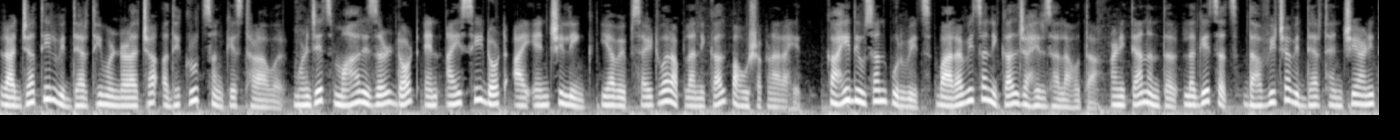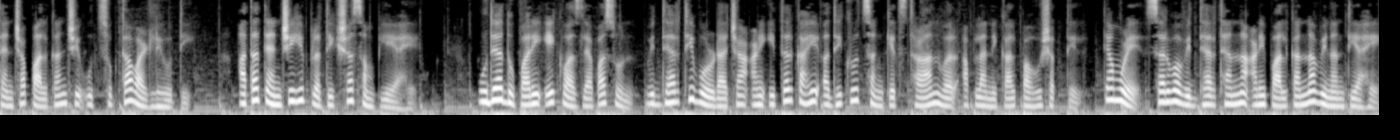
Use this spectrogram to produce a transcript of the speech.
राज्यातील विद्यार्थी मंडळाच्या अधिकृत संकेतस्थळावर. म्हणजेच Maharesult dot N I C dot I एनची लिंक या वेबसाईटवर आपला निकाल पाहू शकणार आहेत. काही दिवसांपूर्वीच बारावीचा निकाल जाहीर झाला होता आणि त्यानंतर लगेचच दहावीच्या विद्यार्थ्यांची आणि त्यांच्या पालकांची उत्सुकता वाढली होती. आता त्यांची ही प्रतीक्षा संपली आहे. उद्या दुपारी एक वाजल्यापासून विद्यार्थी बोर्डाच्या आणि इतर काही अधिकृत संकेतस्थळांवर आपला निकाल पाहू शकतील. त्यामुळे सर्व विद्यार्थ्यांना आणि पालकांना विनंती आहे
